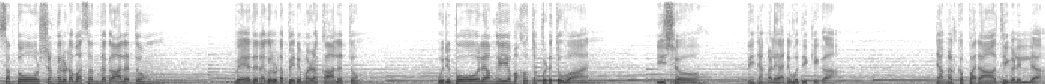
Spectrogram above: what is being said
സന്തോഷങ്ങളുടെ വസന്തകാലത്തും വേദനകളുടെ പെരുമഴക്കാലത്തും ഒരുപോലെ അങ്ങയെ മഹത്വപ്പെടുത്തുവാൻ ഈശോ നീ ഞങ്ങളെ അനുവദിക്കുക. ഞങ്ങൾക്ക് പരാതികളില്ല.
